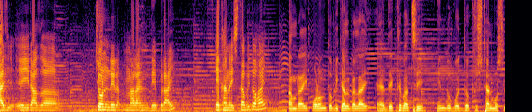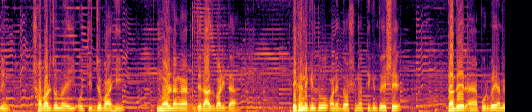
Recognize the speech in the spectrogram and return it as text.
আজ এই রাজা চণ্ডীর নারায়ণ দেব রায় এখানে স্থাপিত হয়। আমরা এই পড়ন্ত বিকালবেলায় দেখতে পাচ্ছি হিন্দু, বৌদ্ধ, খ্রিস্টান, মুসলিম সবার জন্য এই ঐতিহ্যবাহী নলডাঙ্গার যে রাজবাড়িটা, এখানে কিন্তু অনেক দর্শনার্থী কিন্তু এসে তাদের পূর্বেই আমি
